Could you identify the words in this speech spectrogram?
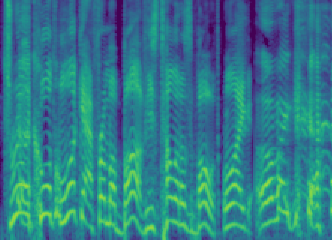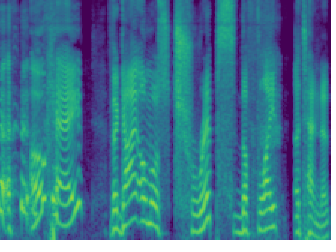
It's really cool to look at from above. He's telling us both. We're like, Oh my god. okay. The guy almost trips the flight attendant,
